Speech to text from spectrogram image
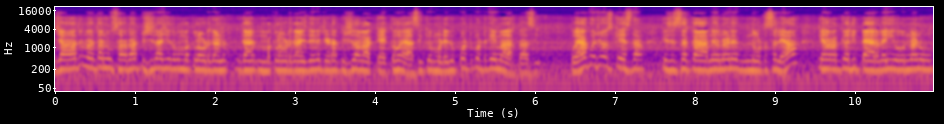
ਯਾਦ ਹੋਣਾ ਤੁਹਾਨੂੰ ਸਾਰਾ ਪਿਛਲਾ ਜਦੋਂ ਮਕਲੋੜਗੰਜ ਗ- ਮਕਲੋੜਗੰਜ ਦੇ ਵਿੱਚ ਜਿਹੜਾ ਪਿਛਲਾ ਵਾਕਿਆ ਇੱਕ ਹੋਇਆ ਸੀ ਕਿ ਉਹ ਮੁੰਡੇ ਨੂੰ ਕੁੱਟ-ਕੁੱਟ ਕੇ ਹੀ ਮਾਰਤਾ ਸੀ। ਹੋਇਆ ਕੁਝ ਉਸ ਕੇਸ ਦਾ? ਕਿਸੇ ਸਰਕਾਰ ਨੇ ਉਹਨਾਂ ਨੇ ਨੋਟਿਸ ਲਿਆ ਕਿ ਹਾਂ, ਕਿ ਉਹਦੀ ਪੈਰਵਾਈ ਉਹਨਾਂ ਨੂੰ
